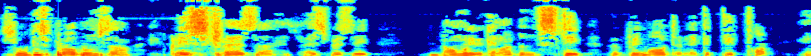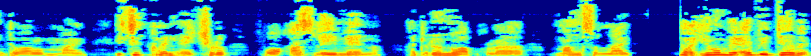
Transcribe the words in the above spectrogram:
So these problems are great stress, uh, especially normally we cannot even sleep. We bring all the negative thought into our mind. Is it quite natural for us laymen? I don't know about uh, monks alike. But human being every day we're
